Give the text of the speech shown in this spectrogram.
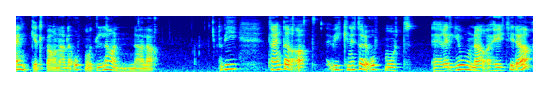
enkeltbarn eller opp mot land. eller Vi tenker at vi knytter det opp mot eh, religioner og høytider.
